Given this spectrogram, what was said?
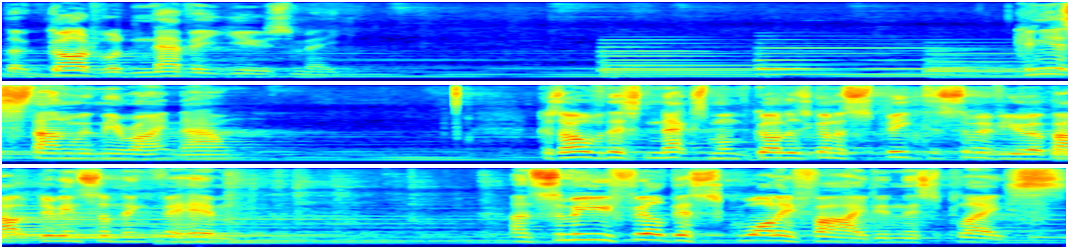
that God would never use me? Can you stand with me right now? Because over this next month, God is going to speak to some of you about doing something for Him. And some of you feel disqualified in this place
